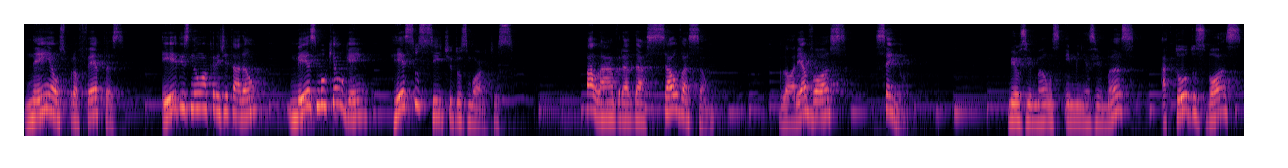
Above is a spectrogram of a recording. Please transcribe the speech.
nem aos profetas, eles não acreditarão, mesmo que alguém ressuscite dos mortos. Palavra da salvação. Glória a vós, Senhor. Meus irmãos e minhas irmãs, a todos vós,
